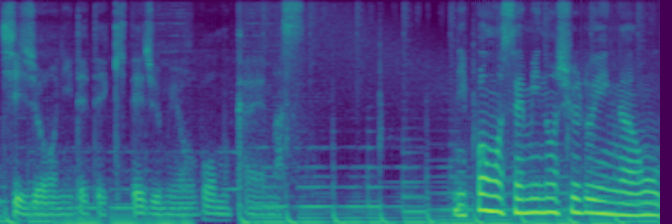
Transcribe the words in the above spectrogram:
地上に出てきて寿命を迎えます。日本はセミの種類が多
